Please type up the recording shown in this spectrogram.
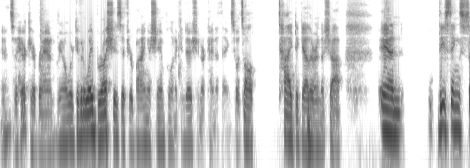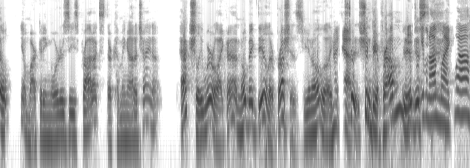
You know, it's a hair care brand. You know, we're giving away brushes if you're buying a shampoo and a conditioner kind of thing. So it's all tied together in the shop, and these things. So you know, marketing orders these products. They're coming out of China actually we are like, ah, no big deal. They're brushes, you know, like right, yeah. should, not be a problem. just, Even I'm like, well,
